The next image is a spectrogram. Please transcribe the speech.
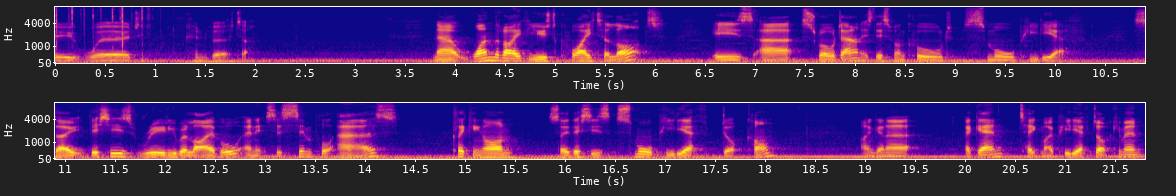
to Word converter. Now, one that I've used quite a lot is uh, scroll down, is this one called Small PDF. So this is really reliable and it's as simple as clicking on, so this is smallpdf.com. I'm to, again, take my PDF document,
